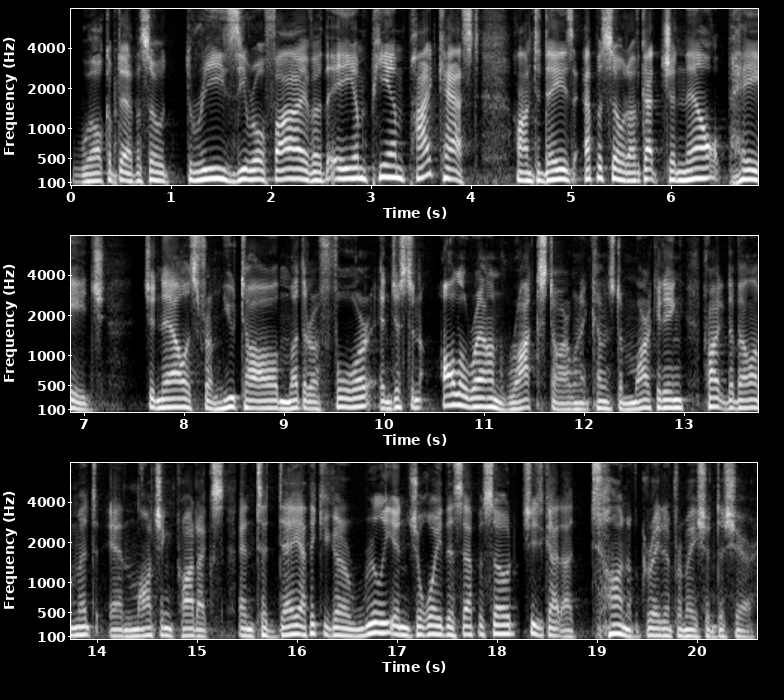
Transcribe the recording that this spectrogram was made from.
Welcome to episode 305 of the AMPM podcast. On today's episode, I've got Janelle Page. Janelle is from Utah, mother of four, and just an all around rock star when it comes to marketing, product development, and launching products. And today, I think you're going to really enjoy this episode. She's got a ton of great information to share.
